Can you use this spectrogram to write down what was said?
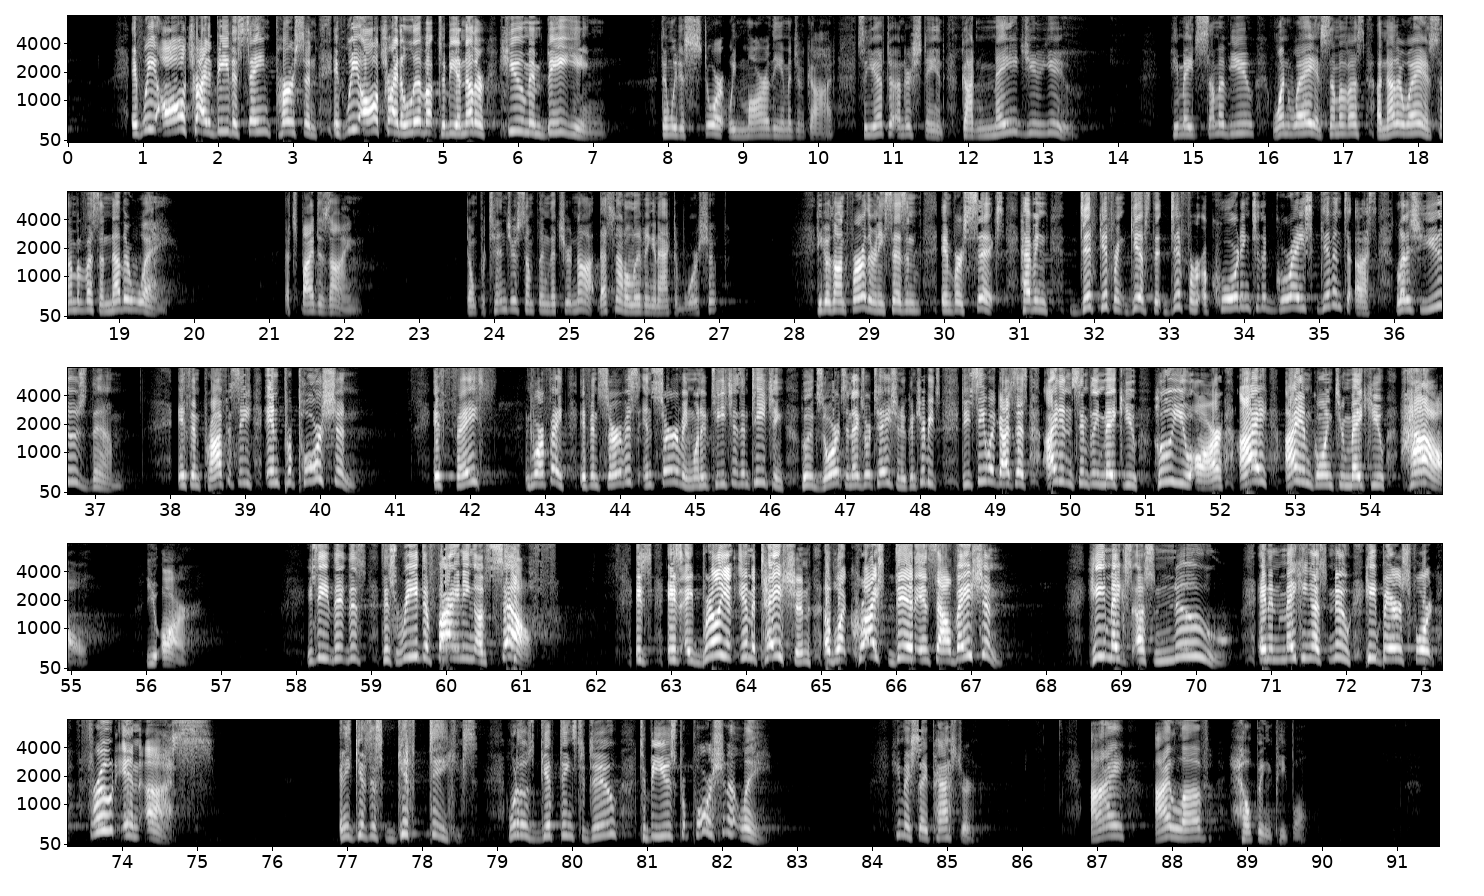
If we all try to be the same person, if we all try to live up to be another human being, then we distort, we mar the image of God. So you have to understand God made you you. He made some of you one way, and some of us another way, and some of us another way. That's by design. Don't pretend you're something that you're not. That's not a living and act of worship. He goes on further and he says in, in verse 6 having diff, different gifts that differ according to the grace given to us, let us use them. If in prophecy, in proportion. If faith, into our faith. If in service, in serving. One who teaches in teaching. Who exhorts in exhortation. Who contributes. Do you see what God says? I didn't simply make you who you are, I, I am going to make you how you are. You see, this, this redefining of self is, is a brilliant imitation of what Christ did in salvation. He makes us new. And in making us new, He bears forth fruit in us. And He gives us giftings. What are those giftings to do? To be used proportionately. You may say, Pastor, I, I love helping people,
